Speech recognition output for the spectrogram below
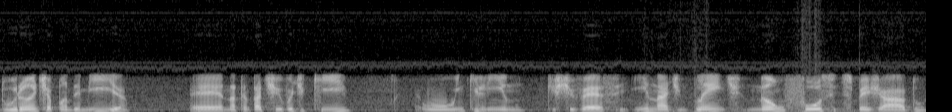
durante a pandemia na tentativa de que o inquilino que estivesse inadimplente não fosse despejado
